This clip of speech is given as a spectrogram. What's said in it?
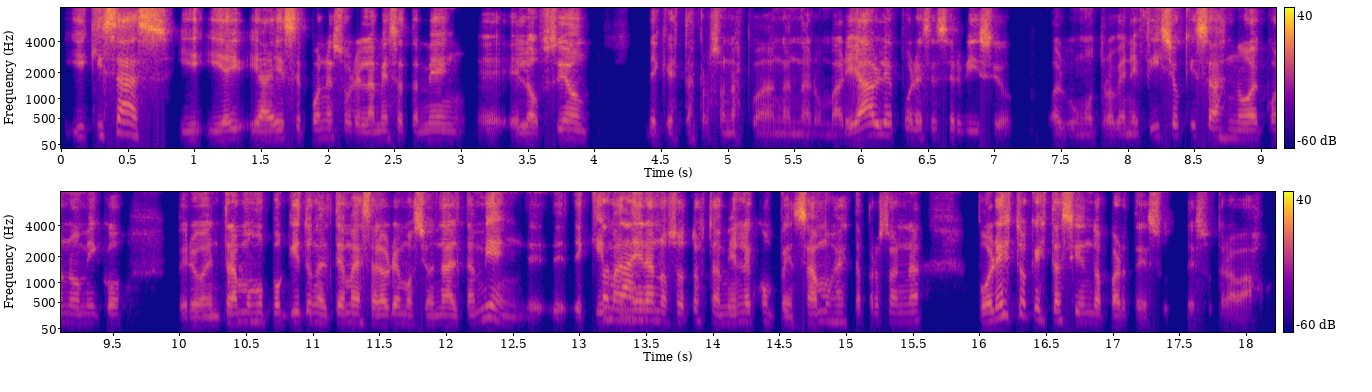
Y quizás, y, ahí se pone sobre la mesa también eh, la opción de que estas personas puedan ganar un variable por ese servicio o algún otro beneficio, quizás no económico, pero entramos un poquito en el tema de salario emocional también, de, qué manera nosotros también le compensamos a esta persona por esto que está haciendo aparte de su, de su trabajo.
